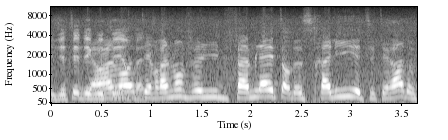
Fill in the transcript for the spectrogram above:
Ils étaient t'es dégoûtés vraiment, en fait. t'es vraiment devenu une femmelette en Australie, etc. Donc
